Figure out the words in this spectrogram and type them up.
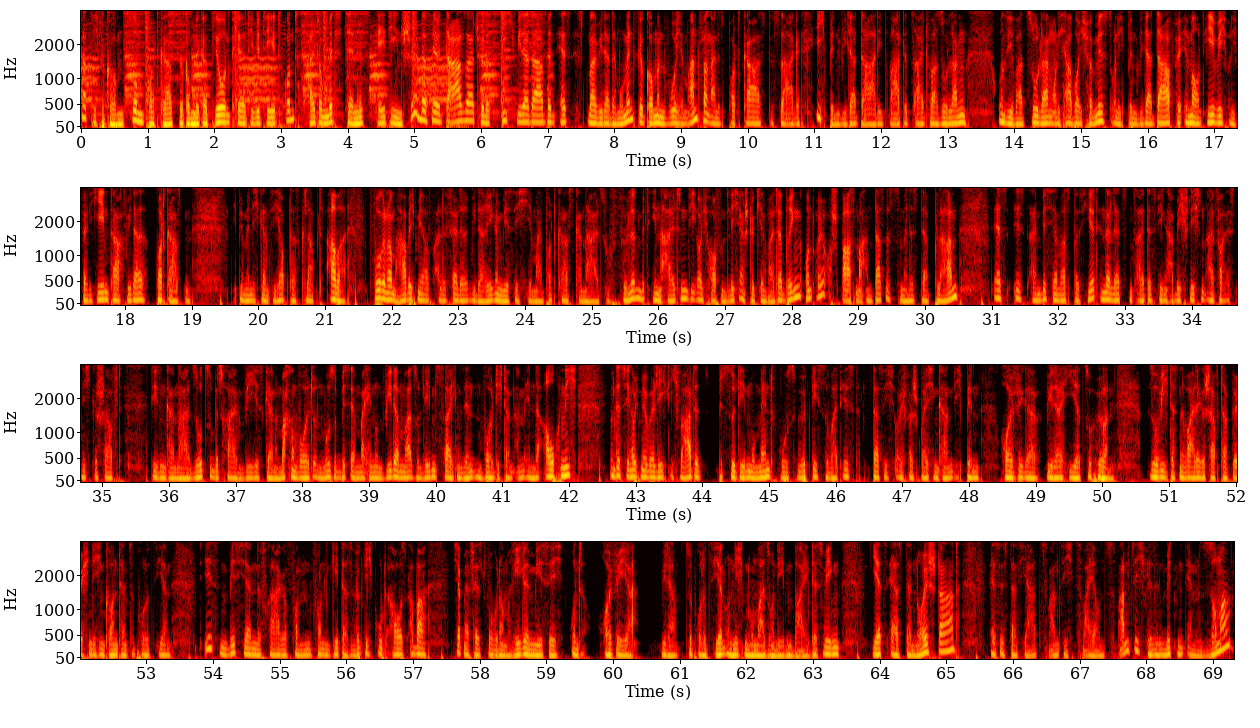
Herzlich willkommen zum Podcast für Kommunikation, Kreativität und Haltung mit Dennis 18. Schön, dass ihr da seid, schön, dass ich wieder da bin. Es ist mal wieder der Moment gekommen, wo ich am Anfang eines Podcasts sage, ich bin wieder da. Die Wartezeit war so lang und sie war zu lang und ich habe euch vermisst und ich bin wieder da für immer und ewig und ich werde jeden Tag wieder podcasten. Ich bin mir nicht ganz sicher, ob das klappt, aber vorgenommen habe ich mir auf alle Fälle wieder regelmäßig hier meinen Podcast-Kanal zu füllen mit Inhalten, die euch hoffentlich ein Stückchen weiterbringen und euch auch Spaß machen. Das ist zumindest der Plan. Es ist ein bisschen was passiert in der letzten Zeit, deswegen habe ich schlicht und einfach es nicht geschafft, diesen Kanal so zu betreiben, wie ich es gerne machen wollte und nur so ein bisschen mal hin und wieder mal so Lebenszeichen senden wollte ich dann am Ende auch nicht. Und deswegen habe ich mir überlegt, ich warte bis zu dem Moment, wo es wirklich soweit ist, dass ich euch versprechen kann, ich bin häufiger wieder hier zu hören. So wie ich das eine Weile geschafft habe, wöchentlichen Content zu produzieren, ist ein bisschen eine Frage von, von geht das wirklich gut aus, aber ich habe mir fest vorgenommen, regelmäßig und häufiger wieder zu produzieren und nicht nur mal so nebenbei. Deswegen jetzt erst der Neustart. Es ist das Jahr 2022. Wir sind mitten im Sommer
